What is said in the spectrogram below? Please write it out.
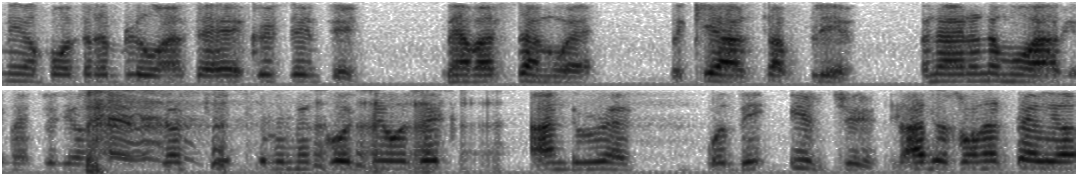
me up out of the blue and say, hey, Chris Lindsay, we have a song where we can't stop playing. And I don't know more argument with you. just keep giving me good music and the rest will be history. I just want to tell you,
